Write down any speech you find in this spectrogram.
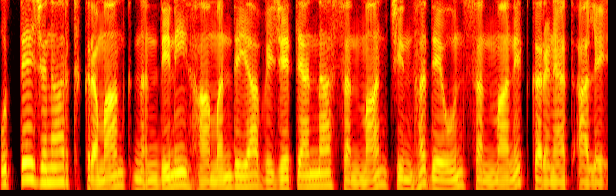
उत्तेजनार्थ क्रमांक नंदिनी हामंद या विजेत्यांना सन्मान चिन्ह देऊन सन्मानित करण्यात आले.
